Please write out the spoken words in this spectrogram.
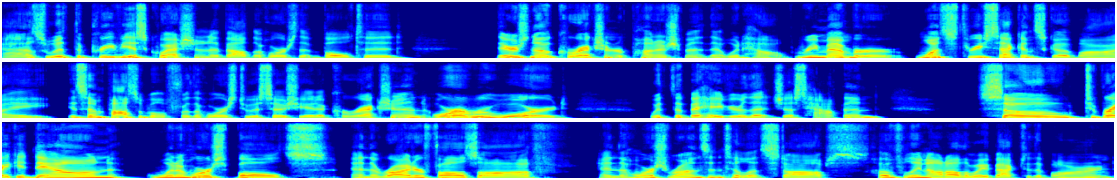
as with the previous question about the horse that bolted, there's no correction or punishment that would help. Remember, once three seconds go by, it's impossible for the horse to associate a correction or a reward with the behavior that just happened. So, to break it down, when a horse bolts and the rider falls off, and the horse runs until it stops, hopefully not all the way back to the barn.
